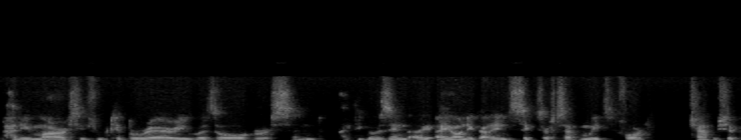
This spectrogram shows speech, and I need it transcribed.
Paddy Morrissey from Tipperary was over us, and I think it was in. I, I, only got in six or seven weeks before the championship,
